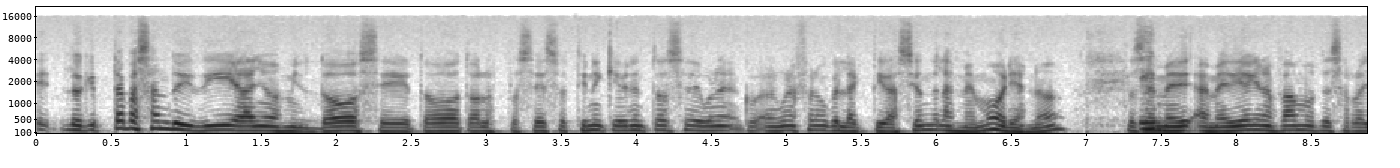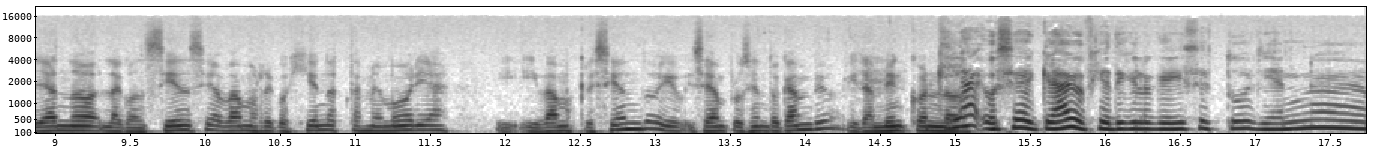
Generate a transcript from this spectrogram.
eh, lo que está pasando hoy día, el año 2012, todo, todos los procesos, tiene que ver entonces de, alguna forma con la activación de las memorias, ¿no? Entonces, a, medida que nos vamos desarrollando la conciencia, vamos recogiendo estas memorias y, vamos creciendo y, se van produciendo cambios y también con claro, O sea, claro, fíjate que lo que dices tú es bien, eh,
